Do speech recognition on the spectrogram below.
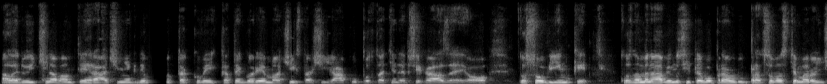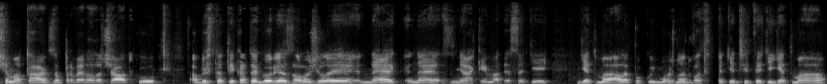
ale do Jíčina vám ty hráči někdy od takových kategorie mladších, starších žáků v podstatě nepřicházejí. Jo? To jsou výjimky. To znamená, vy musíte opravdu pracovat s rodičema tak, za prvé na začátku, abyste ty kategorie založili ne, ne s nějakýma deseti dětma, ale pokud možno 20-30 dětma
